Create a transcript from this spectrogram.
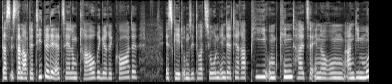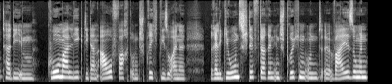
Das ist dann auch der Titel der Erzählung, traurige Rekorde. Es geht um Situationen in der Therapie, um Kindheitserinnerungen an die Mutter, die im Koma liegt, die dann aufwacht und spricht wie so eine Religionsstifterin in Sprüchen und äh, Weisungen.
